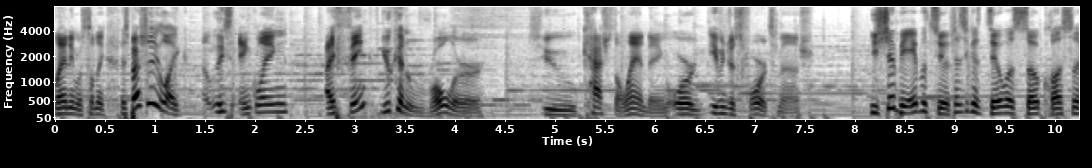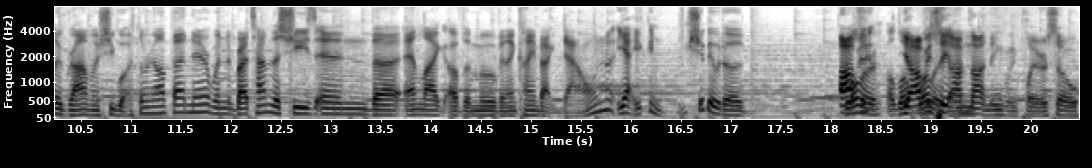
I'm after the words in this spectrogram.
landing with something. Especially like at least Inkling, I think you can roller to catch the landing or even just forward smash. You should be able to, especially because Dill was so close to the ground when she was throwing out that nair. When by the time that she's in the end leg of the move and then coming back down, yeah, you can. You should be able to. Obvi- Roller- a low yeah, roller obviously I'm not an Inkling player, so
